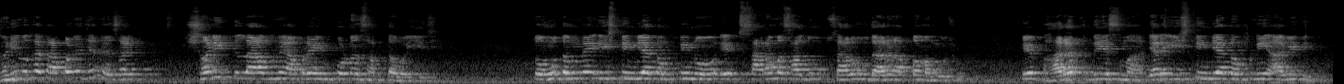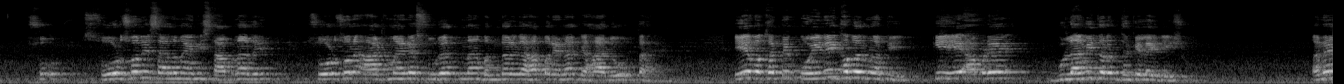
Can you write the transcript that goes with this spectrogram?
ઘણી વખત આપણને છે ને સાહેબ, ક્ષણિક લાભને આપણે ઇમ્પોર્ટન્સ આપતા હોઈએ છીએ. તો હું તમને ઈસ્ટ ઇન્ડિયા કંપનીનો એક સારામાં સાદું, સારું ઉદાહરણ આપવા માંગુ છું. કે ભારત દેશમાં જ્યારે ઈસ્ટ ઇન્ડિયા કંપની આવી હતી સોળસો ને સાલમાં એની સ્થાપના થઈ. સોળસો ને આઠમાં એને સુરતના બંદરગાહ પર એના જહાજો ઉતાર્યા. એ વખતે કોઈને ખબર નહોતી કે એ આપણે ગુલામી તરફ ધકેલાઈ જઈશું. અને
